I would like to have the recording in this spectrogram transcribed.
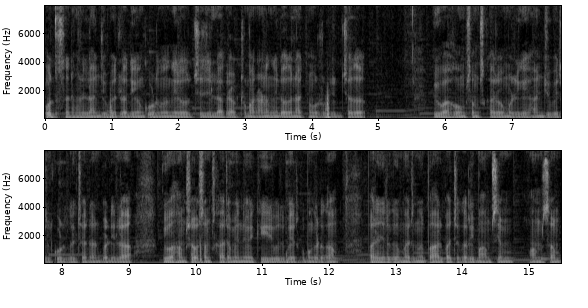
പൊതുസ്ഥലങ്ങളിൽ അഞ്ചു പേരിലധികം കൂടുന്നത് നിരോധിച്ച് ജില്ലാ കളക്ടർമാരാണ് നിരോധനാജ്ഞ പുറപ്പെടുവിച്ചത്. വിവാഹവും സംസ്കാരവും ഒഴികെ അഞ്ചു പേരിൽ കൂടുതൽ ചേരാൻ പാടില്ല. വിവാഹം ശവസംസ്കാരം എന്നിവയ്ക്ക് ഇരുപത് പേർക്ക് പങ്കെടുക്കാം. പലചരക്ക് മരുന്ന് പാൽ പച്ചക്കറി മാംസ്യം മാംസം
